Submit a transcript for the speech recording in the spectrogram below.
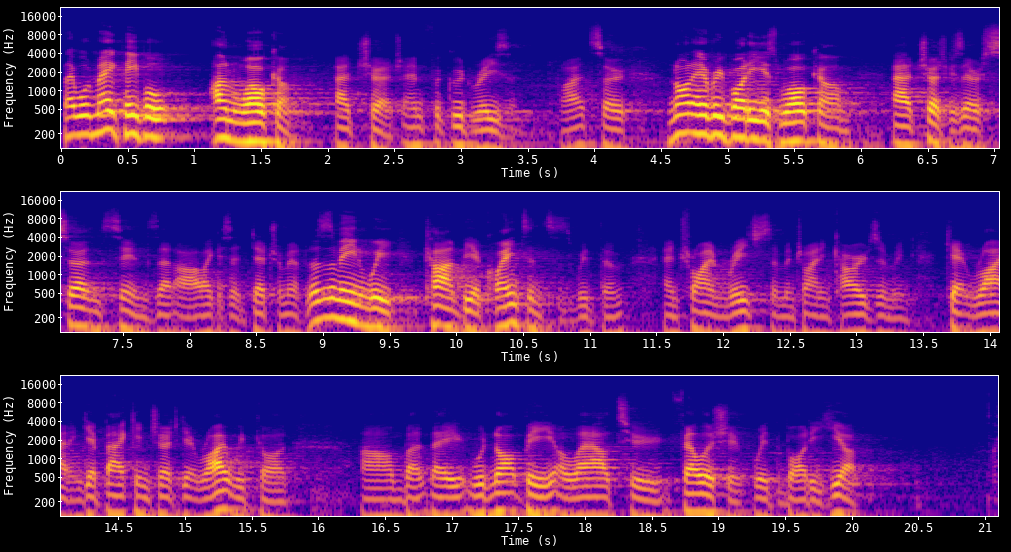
that would make people unwelcome at church, and for good reason, right? So not everybody is welcome at church because there are certain sins that are, like I said, detrimental. It doesn't mean we can't be acquaintances with them and try and reach them and try and encourage them and get right and get back in church, get right with God. Um, but they would not be allowed to fellowship with the body here. It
